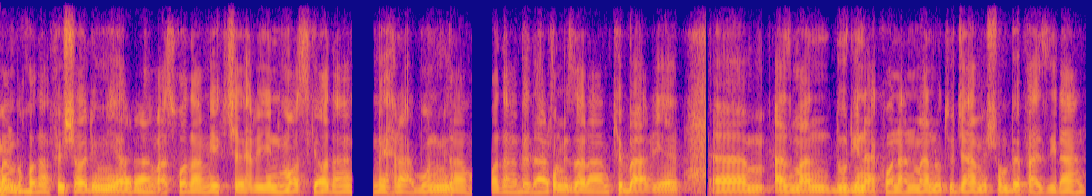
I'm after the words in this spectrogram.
من به خودم فشاری میارم از خودم یک چهره یعنی ماسک آدم مهربون می‌ذارم. آدم به درخور می‌ذارم که بقیه از من دوری نکنن من رو تو جمعشون بپذیرن.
